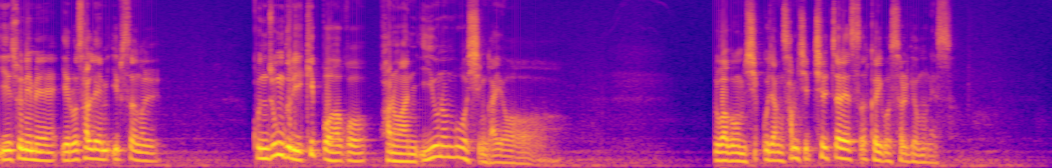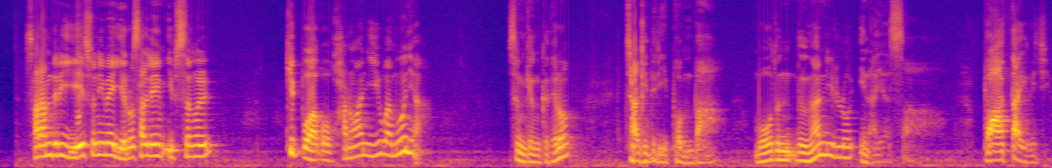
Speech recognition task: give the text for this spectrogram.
예수님의 예루살렘 입성을 군중들이 기뻐하고 환호한 이유는 무엇인가요? 누가복음 19장 37절에서 그리고 설교문에서 사람들이 예수님의 예루살렘 입성을 기뻐하고 환호한 이유가 뭐냐? 성경 그대로 자기들이 본 바 모든 능한 일로 인하여서 봤다 이거지요.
